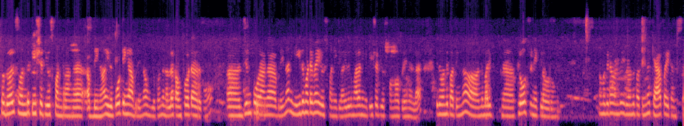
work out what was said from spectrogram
ஸோ கேர்ள்ஸ் வந்து டிஷர்ட் யூஸ் பண்ணுறாங்க அப்படின்னா இது போட்டிங்க அப்படின்னா உங்களுக்கு வந்து நல்ல கம்ஃபர்ட்டாக இருக்கும். ஜிம் போகிறாங்க அப்படின்னா நீங்கள் இது மட்டுமே யூஸ் பண்ணிக்கலாம். இது மேலே நீங்கள் டிஷர்ட் யூஸ் பண்ணணும் அப்படின்னு இல்லை. இது வந்து பார்த்தீங்கன்னா இந்த மாதிரி க்ளோஸ் நெக்கில் வரும். நம்மகிட்ட வந்து இது வந்து பார்த்தீங்கன்னா கேப் ஐட்டம்ஸ்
